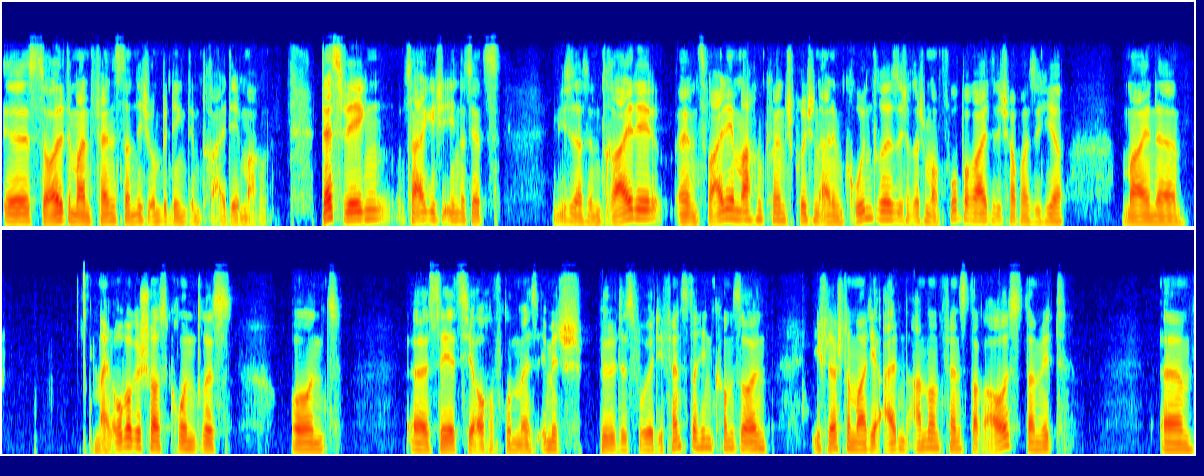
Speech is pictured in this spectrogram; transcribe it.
äh, sollte man Fenster nicht unbedingt im 3D machen. Deswegen zeige ich Ihnen das jetzt wie Sie das im 3D, äh, im 2D machen können, sprich in einem Grundriss. Ich habe das schon mal vorbereitet. Ich habe also hier meine, mein Obergeschossgrundriss und äh, sehe jetzt hier auch aufgrund meines Imagebildes, wo hier die Fenster hinkommen sollen. Ich lösche nochmal die alten anderen Fenster raus, damit ähm,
